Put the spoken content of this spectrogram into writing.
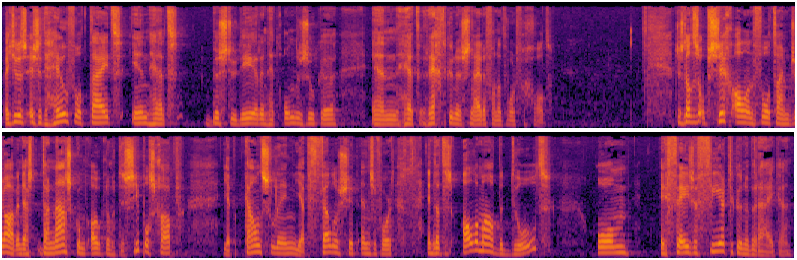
Weet je, dus is het heel veel tijd in het bestuderen, het onderzoeken en het recht kunnen snijden van het woord van God. Dus dat is op zich al een fulltime job. En daarnaast komt ook nog discipelschap, je hebt counseling, je hebt fellowship enzovoort. En dat is allemaal bedoeld om Efeze 4 te kunnen bereiken.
